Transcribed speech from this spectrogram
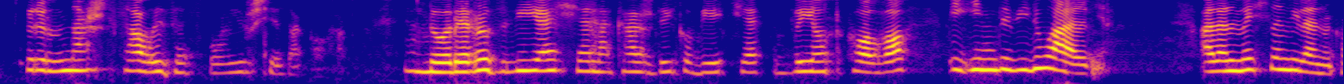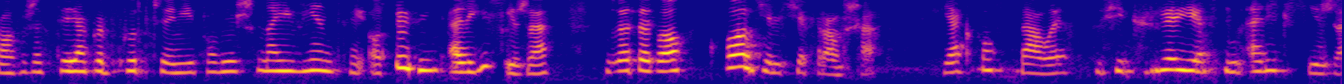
w którym nasz cały zespół już się zakocha. Który rozwija się na każdej kobiecie wyjątkowo i indywidualnie. Ale myślę, Milenko, że ty jako twórczyni powiesz najwięcej o tym eliksirze. Dlatego podziel się proszę. Jak powstały, co się kryje w tym eliksirze.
